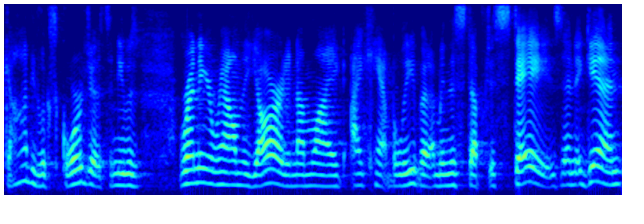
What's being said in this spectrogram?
god he looks gorgeous. And he was running around the yard and i'm like i can't believe it. I mean this stuff just stays. And again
